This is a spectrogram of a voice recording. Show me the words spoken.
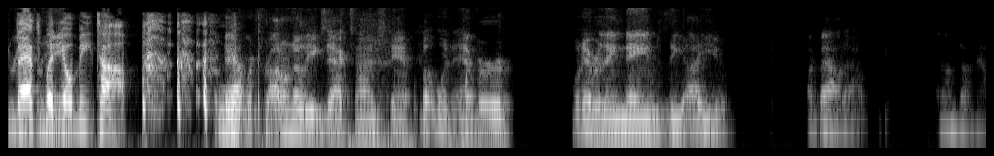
that's when you'll meet Thom. Okay, Yep. I don't know the exact timestamp, but whenever, whenever they named the IU, I bowed out, and I'm done now.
